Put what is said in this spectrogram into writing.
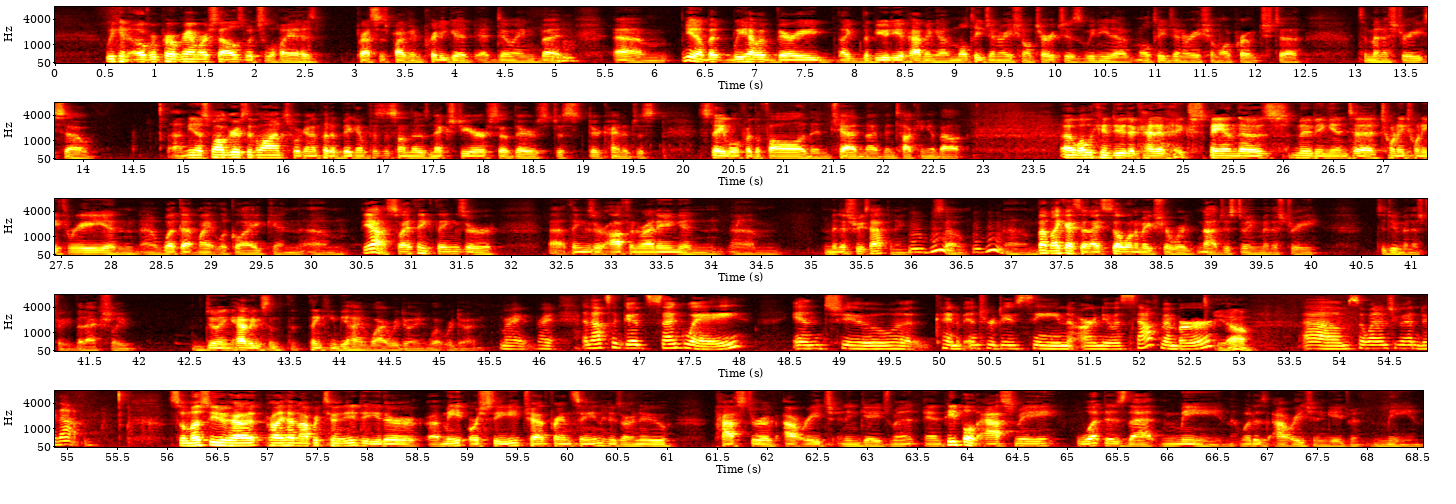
we can over program ourselves, which La Jolla has press has probably been pretty good at doing, but. Mm-hmm. Um, you know, but we have a very like the beauty of having a multi generational church is we need a multi generational approach to to ministry. So um, you know, small groups have launched. We're going to put a big emphasis on those next year. So there's just they're kind of just stable for the fall. And then Chad and I've been talking about uh, what we can do to kind of expand those moving into 2023 and uh, what that might look like. And um, yeah, so I think things are uh, things are off and running and um, ministry's happening. Mm-hmm, so, mm-hmm. Um, but like I said, I still want to make sure we're not just doing ministry to do ministry, but actually doing having some th- thinking behind why we're doing what we're doing. Right, right, and that's a good segue into kind of introducing our newest staff member. Yeah. Um, so why don't you go ahead and do that? So most of you have probably had an opportunity to either uh, meet or see Chad Francine, who's our new pastor of outreach and engagement. And people have asked me, what does that mean? What does outreach and engagement mean?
